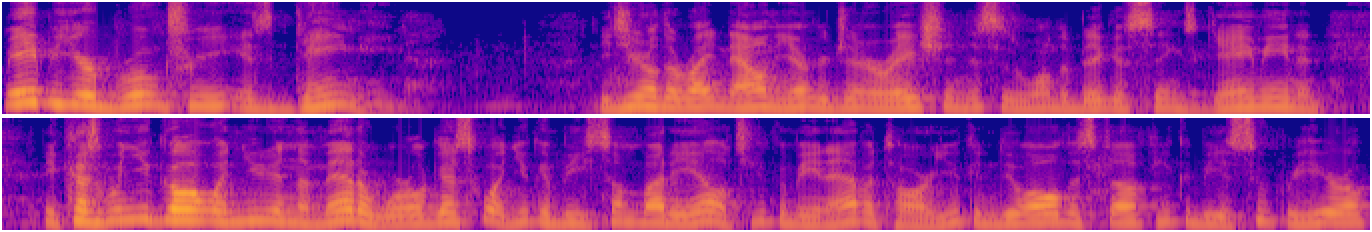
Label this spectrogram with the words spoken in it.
Maybe your broom tree is gaming. Did you know that right now in the younger generation, this is one of the biggest things gaming? And because when you go and you're in the meta world, guess what? You can be somebody else. You can be an avatar. You can do all this stuff. You can be a superhero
